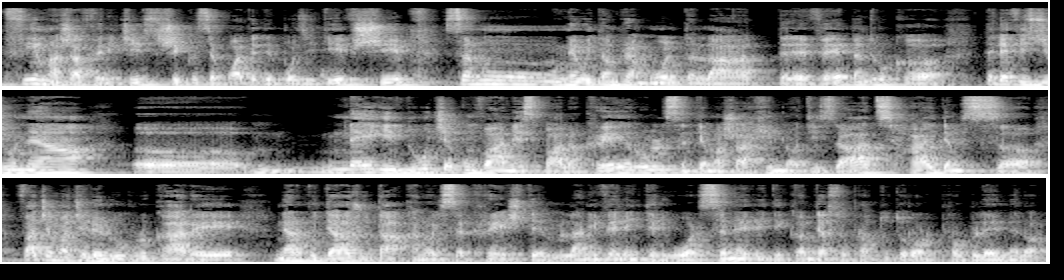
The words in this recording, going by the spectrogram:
fim așa fericiți și cât se poate de pozitiv și să nu ne uităm prea mult la TV pentru că televiziunea uh, ne induce cumva, ne spală creierul, suntem așa hipnotizați, haidem să facem acele lucruri care ne-ar putea ajuta ca noi să creștem la nivel interior, să ne ridicăm deasupra tuturor problemelor,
